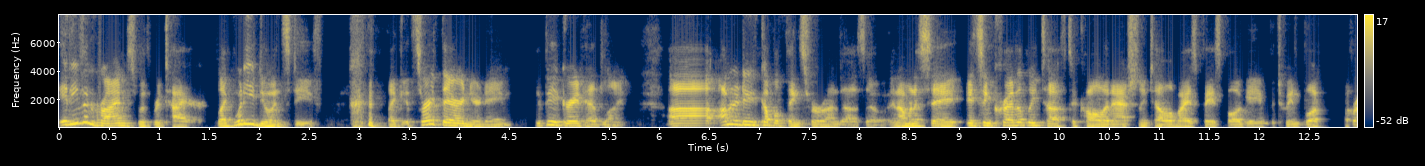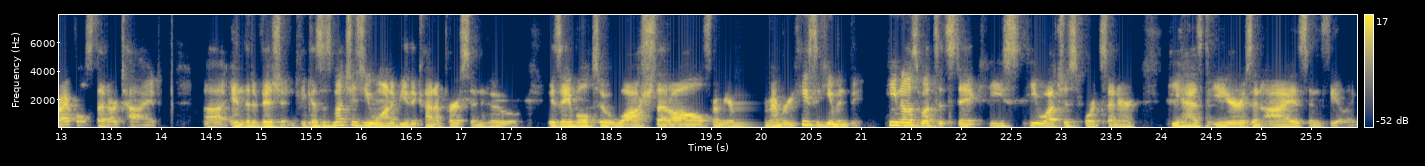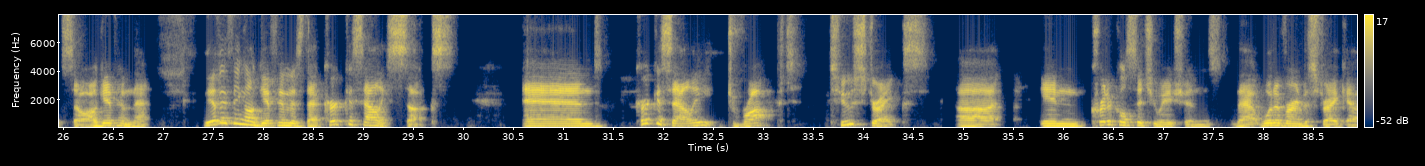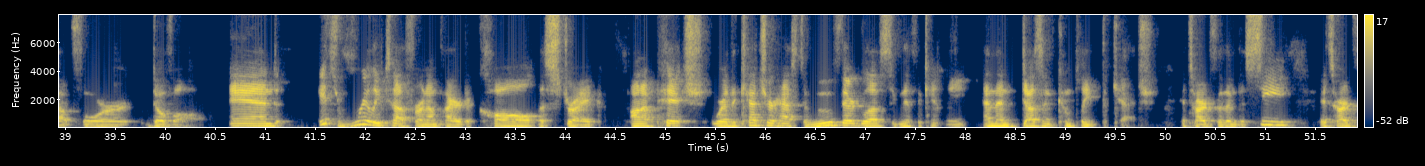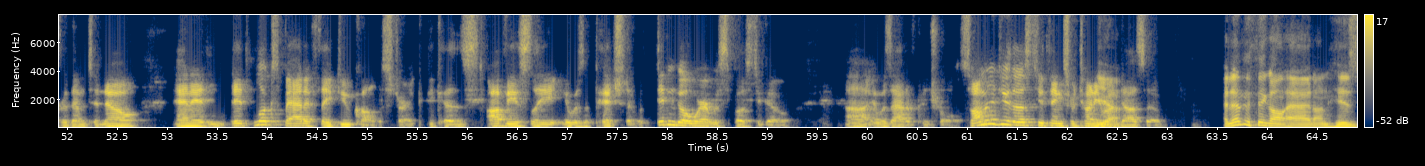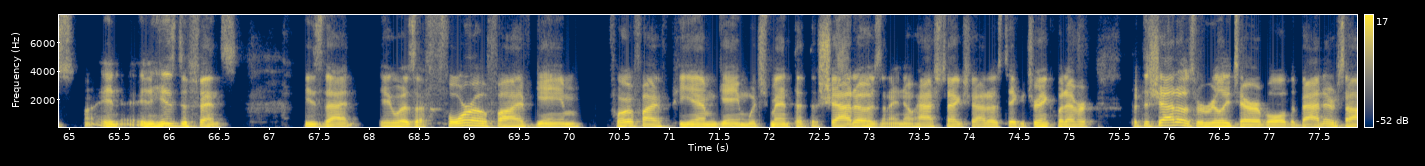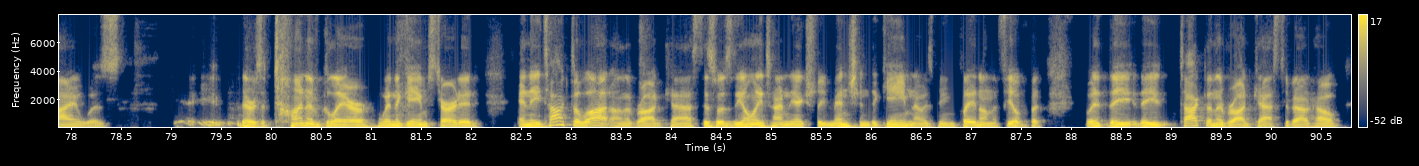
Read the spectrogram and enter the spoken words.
it even rhymes with retire. Like, what are you doing, Steve? like, it's right there in your name. It'd be a great headline. Uh, I'm going to do a couple things for Randazzo, and I'm going to say it's incredibly tough to call a nationally televised baseball game between blood rivals that are tied uh, in the division. Because as much as you want to be the kind of person who is able to wash that all from your memory, he's a human being. He knows what's at stake. He's he watches Sports Center. He has ears and eyes and feelings. So I'll give him that. The other thing I'll give him is that Curt Casali sucks, and Curt Casali dropped two strikes uh, in critical situations that would have earned a strikeout for Doval. And it's really tough for an umpire to call a strike on a pitch where the catcher has to move their glove significantly and then doesn't complete the catch. It's hard for them to see, it's hard for them to know. And it, it looks bad if they do call the strike because obviously it was a pitch that didn't go where it was supposed to go. Uh, it was out of control. So I'm going to do those two things for Tony yeah. Randazzo. Another thing I'll add on his in, in his defense is that it was a 405 game 4:05 p.m. game, which meant that the shadows, and I know hashtag shadows, take a drink, whatever, but the shadows were really terrible. The batter's eye was there was a ton of glare when the game started, and they talked a lot on the broadcast. This was the only time they actually mentioned the game that was being played on the field, but but they they talked on the broadcast about how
